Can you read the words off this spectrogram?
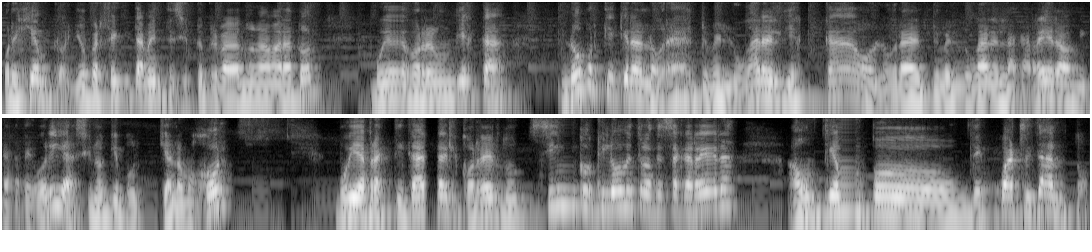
Por ejemplo, yo perfectamente, si estoy preparando una maratón, voy a correr un 10K, no porque quiera lograr el primer lugar en el 10K o lograr el primer lugar en la carrera o en mi categoría, sino que porque a lo mejor voy a practicar el correr 5 kilómetros de esa carrera a un tiempo de cuatro y tanto.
